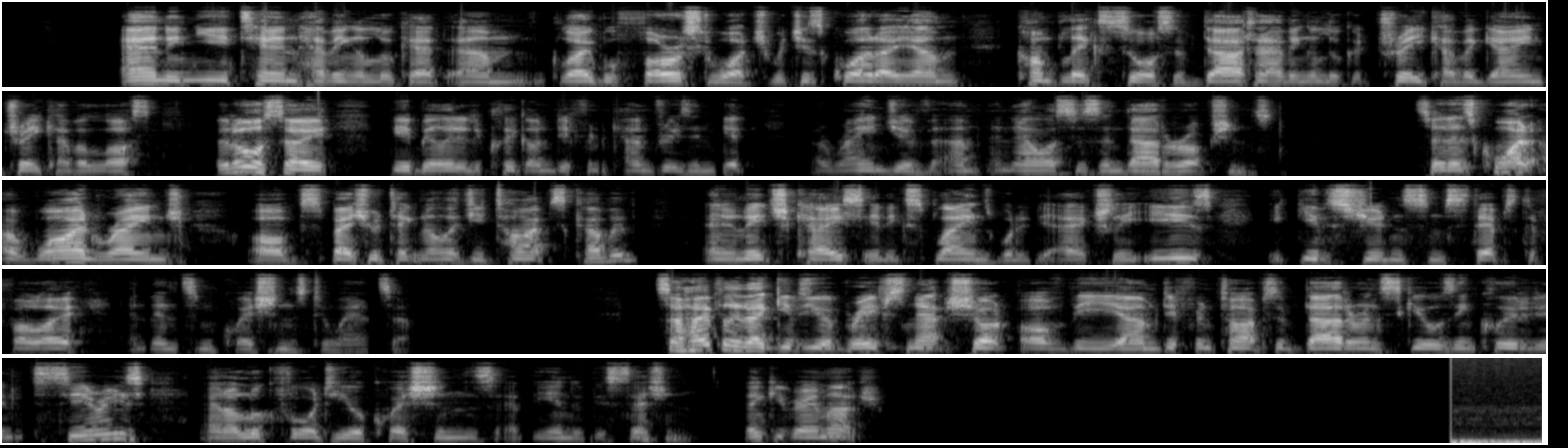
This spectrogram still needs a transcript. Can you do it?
And in year 10, having a look at um, Global Forest Watch, which is quite a um, complex source of data, having a look at tree cover gain, tree cover loss, but also the ability to click on different countries and get a range of um, analysis and data options. So there's quite a wide range of spatial technology types covered, and in each case it explains what it actually is, it gives students some steps to follow, and then some questions to answer. So hopefully that gives you a brief snapshot of the um, different types of data and skills included in this series, and I look forward to your questions at the end of this session. Thank you very much.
